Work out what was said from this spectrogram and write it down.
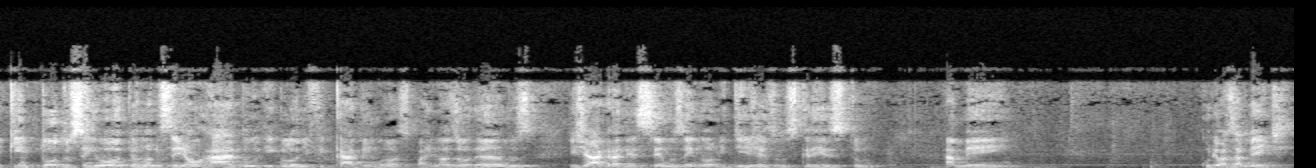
e que em tudo, Senhor, teu nome seja honrado e glorificado em nós, Pai. Nós oramos e já agradecemos em nome de Jesus Cristo. Amém. Curiosamente,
